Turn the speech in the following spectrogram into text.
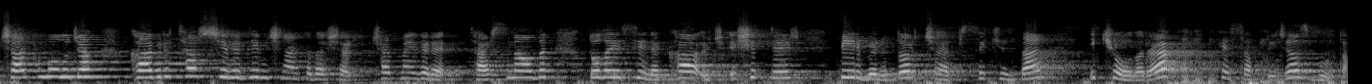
çarpımı olacak. K1'i ters çevirdiğim için arkadaşlar çarpmaya göre tersini aldık. Dolayısıyla K3 eşittir. 1 bölü 4 çarpı 8'den 2 olarak hesaplayacağız burada.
